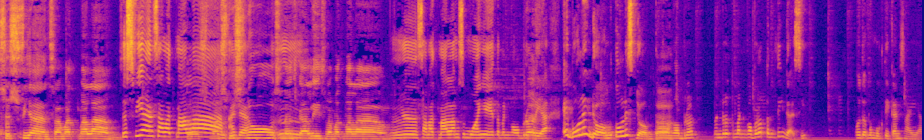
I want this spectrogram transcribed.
Susfian, selamat malam. Susfian, selamat Terus malam. Mas Wisnu, senang sekali, selamat malam. Hmm, selamat malam semuanya ya teman ngobrol ya. Eh boleh dong, tulis dong teman Nah. ngobrol. Menurut teman ngobrol penting nggak sih untuk membuktikan sayang?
